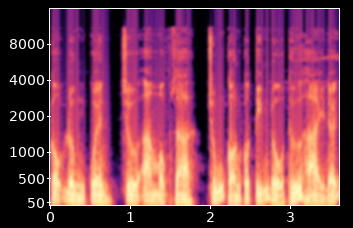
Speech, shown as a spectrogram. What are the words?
Cậu đừng quên, trừ A Mộc ra, chúng còn có tín đồ thứ hai đấy.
